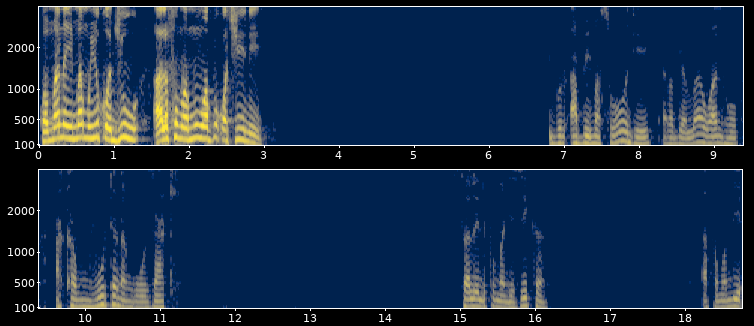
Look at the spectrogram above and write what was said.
Kwa maana imamu yuko juu alafu mamumu hapo kwa chini. Ibn abi masudi radiallahu anhu akamvuta na nguo zake sala ilipomalizika akamwambia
